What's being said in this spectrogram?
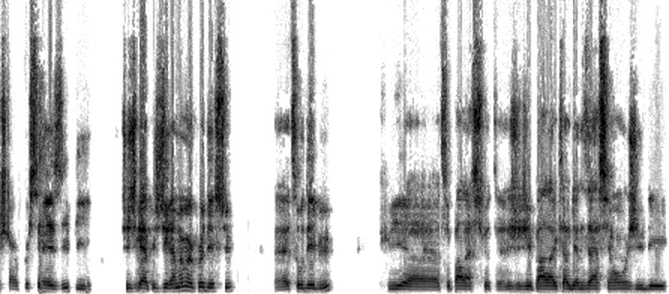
j'étais un peu saisi, puis je dirais, je dirais même un peu déçu, euh, au début. Puis, euh, par la suite, euh, j'ai parlé avec l'organisation, j'ai eu des,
